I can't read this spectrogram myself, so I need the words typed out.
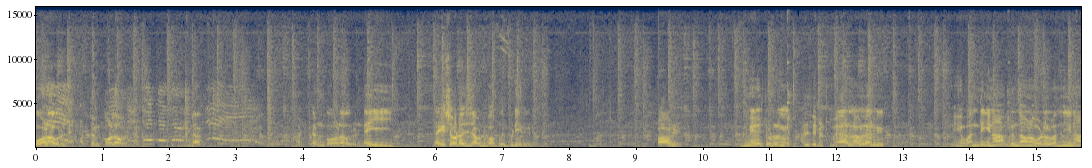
கோலா உருண்டை. மட்டன் கோலா உருண்டை. மட்டன் கோலா உருண்டை. ரைஸோட வச்சு சாப்பிட்டு பார்ப்போம் எப்படி இருக்குன்னு. உண்மையிலே சொல்றேங்க. அல்டிமேட் வேற லெவலில் இருக்கு. நீங்க வந்தீங்கன்னா பிருந்தாவன ஹோட்டல் வந்தீங்கன்னா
